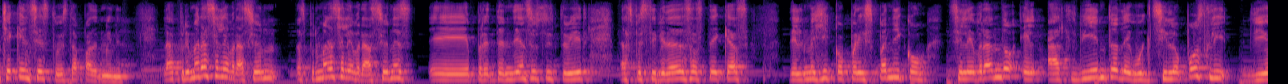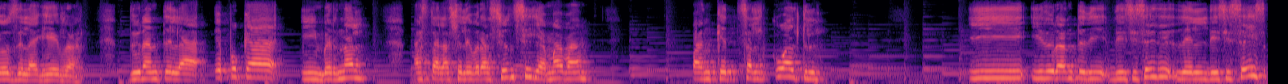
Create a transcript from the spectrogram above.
chequense esto, está padre. Miren, las primeras celebraciones eh, pretendían sustituir las festividades aztecas del México prehispánico, celebrando el adviento de Huitzilopochtli, dios de la guerra. Durante la época invernal, hasta la celebración se llamaba Panquetzalcoatl y, durante 16 del 16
